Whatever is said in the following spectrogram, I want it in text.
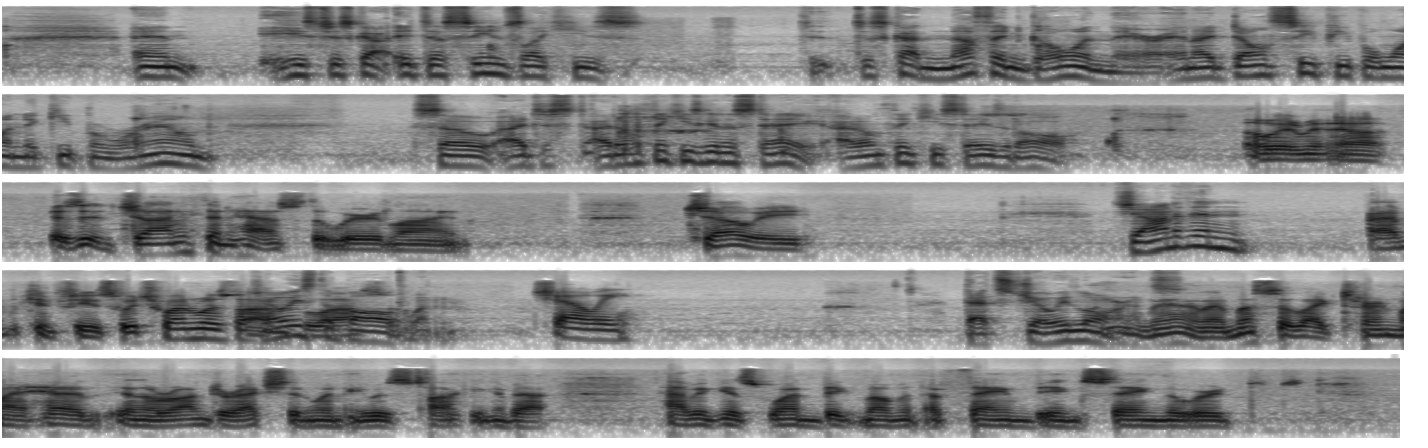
And he's just got. It just seems like he's just got nothing going there, and I don't see people wanting to keep him around. So I just I don't think he's going to stay. I don't think he stays at all. Oh, wait a minute now. Is it Jonathan has the weird line? Joey, Jonathan I'm confused. Which one was on Joey's the bald one. Joey. That's Joey Oh, Lawrence. man, I must have like turned my head in the wrong direction when he was talking about having his one big moment of fame being saying the word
